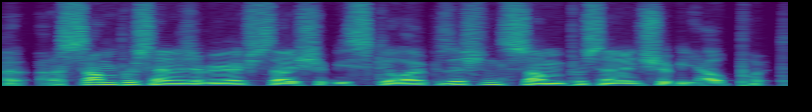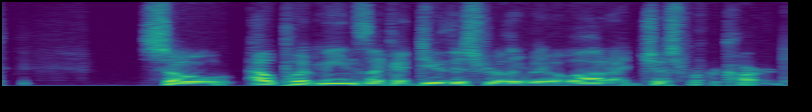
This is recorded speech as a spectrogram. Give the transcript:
uh, some percentage of your exercise should be skill acquisition, some percentage should be output. So output means like I do this really, really well and I just work hard.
